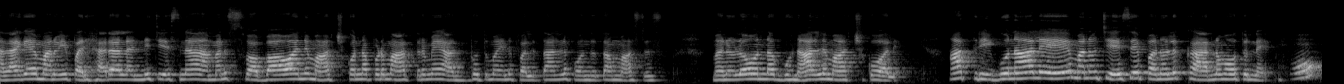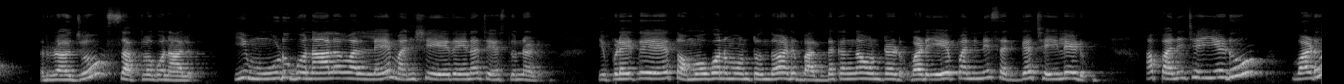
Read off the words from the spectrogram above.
అలాగే మనం ఈ పరిహారాలన్నీ చేసినా మన స్వభావాన్ని మార్చుకున్నప్పుడు మాత్రమే అద్భుతమైన ఫలితాలను పొందుతాం మాస్టర్స్. మనలో ఉన్న గుణాలను మార్చుకోవాలి. ఆ త్రిగుణాలే మనం చేసే పనులకు కారణమవుతున్నాయి. రజో సత్వగుణాలు. ఈ మూడు గుణాల వల్లే మనిషి ఏదైనా చేస్తున్నాడు. ఎప్పుడైతే తమో గుణం ఉంటుందో వాడు బద్ధకంగా ఉంటాడు. వాడు ఏ పనిని సరిగ్గా చేయలేడు. ఆ పని చెయ్యడు. వాడు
